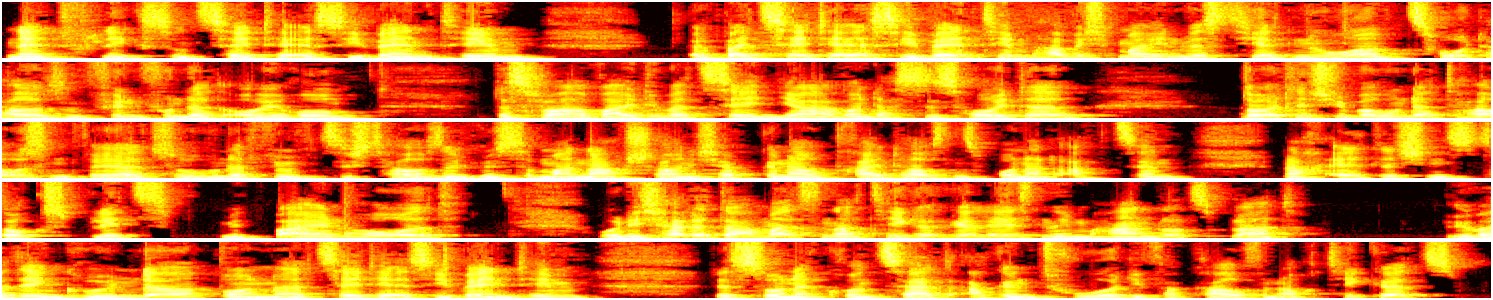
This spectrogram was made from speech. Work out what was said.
Netflix und CTS Eventim. Äh, bei CTS Eventim habe ich mal investiert nur 2500 Euro. Das war weit über zehn Jahre und das ist heute deutlich über 100.000 wert, so 150.000. Ich müsste mal nachschauen. Ich habe genau 3.200 Aktien nach etlichen Stock-Splits mit Buy and Hold. Und ich hatte damals einen Artikel gelesen im Handelsblatt über den Gründer von äh, CTS Eventim. Das ist so eine Konzertagentur, die verkaufen auch Tickets.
